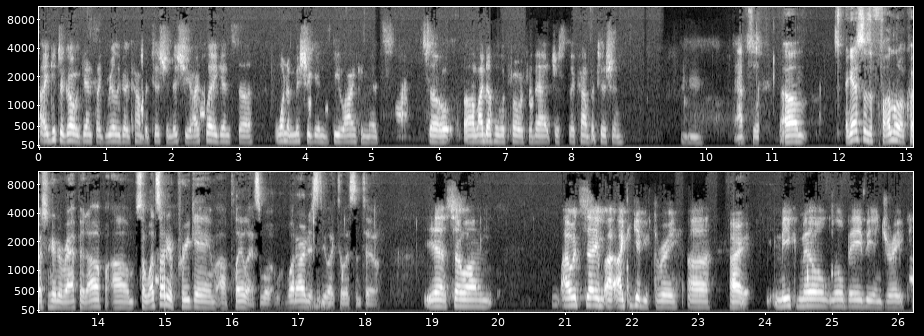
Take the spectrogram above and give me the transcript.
I get to go against like really good competition this year. I play against uh, one of Michigan's D line commits, so um, I definitely look forward for that. Just the competition. Mm-hmm. Absolutely. Um, I guess there's a fun little question here to wrap it up. Um, so, what's on your pregame uh, playlist? What, what artists do you like to listen to? Yeah, so um, I would say I, I could give you three. Uh, All right, Meek Mill, Lil Baby, and Drake.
